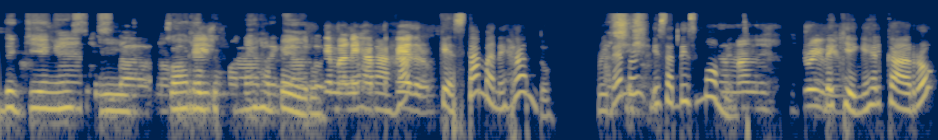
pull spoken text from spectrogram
¿De quién es el Está- no, carro que maneja. Pedro? Que maneja Ajá, Pedro. que está manejando. Remember, it's at this moment. ¿De quién es el carro?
